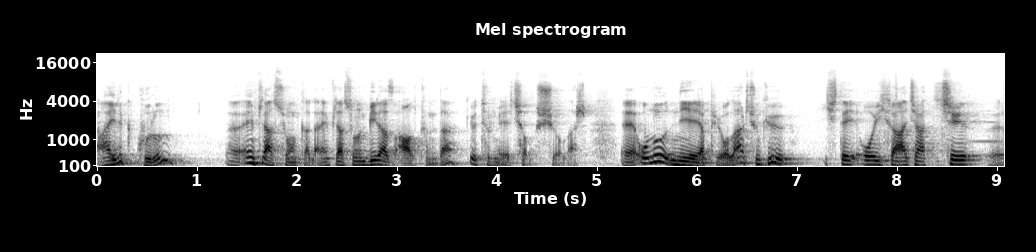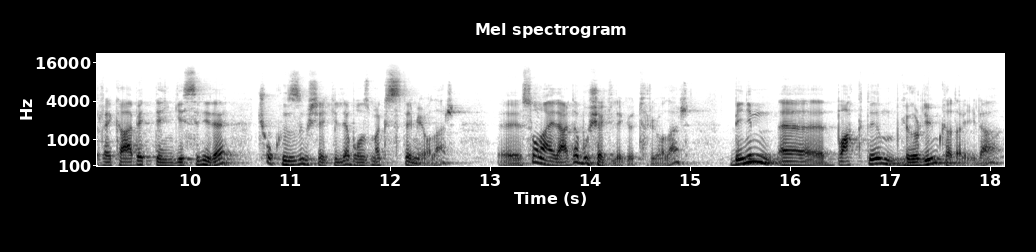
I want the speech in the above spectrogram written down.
aylık kurun enflasyon kadar, enflasyonun biraz altında götürmeye çalışıyorlar. Onu niye yapıyorlar? Çünkü işte o ihracatçı e, rekabet dengesini de çok hızlı bir şekilde bozmak istemiyorlar. E, son aylarda bu şekilde götürüyorlar. Benim e, baktığım, gördüğüm kadarıyla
